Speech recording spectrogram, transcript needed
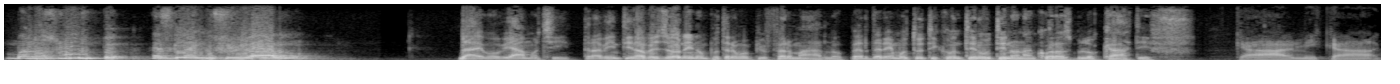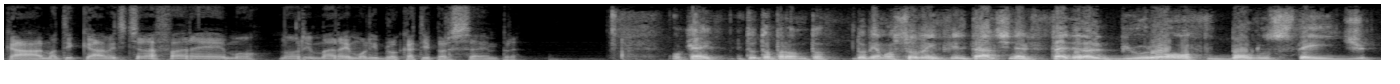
Ma lo slurp è slang friulano? Dai, muoviamoci. Tra 29 giorni non potremo più fermarlo. Perderemo tutti i contenuti non ancora sbloccati. Calmi, ca- calmati, calmati, ce la faremo. Non rimarremo lì bloccati per sempre. Ok, è tutto pronto. Dobbiamo solo infiltrarci nel Federal Bureau of Bonus Stage.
